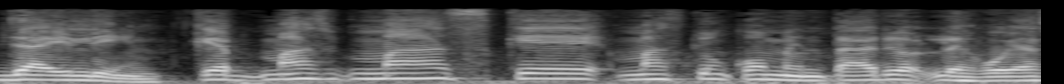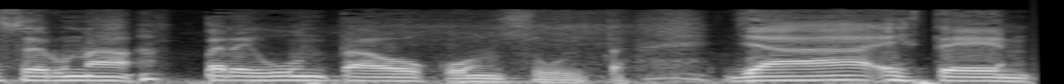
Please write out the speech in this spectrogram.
Yailin, que más, más que, más que un comentario, les voy a hacer una pregunta o consulta. Ya, este,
